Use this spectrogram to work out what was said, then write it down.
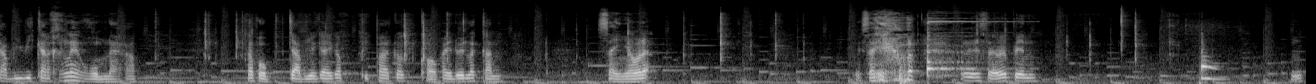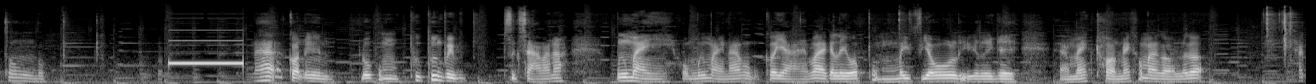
จับบีบีกันครั้งแรกของผมนะครับ ถ้าผมจับยังไงก็ผิดพลาดก็ขออภัยด้วยละกัน ใส่เงาละไม่ใส่เงาเออใส่ไม่เป็นต้องแบบนะฮะก่อนอื่นรู้ผมเพิ่งไปศึกษามาเนาะมือใหม่ ผมมือใหม่นะ ผมก็อย่าว่ากันเลยว่าผมไม่เฟี้ยวหรืออะไรเลยอ่าแม็กถอนแม็กเข้ามาก่อนแล้วก็ชัก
